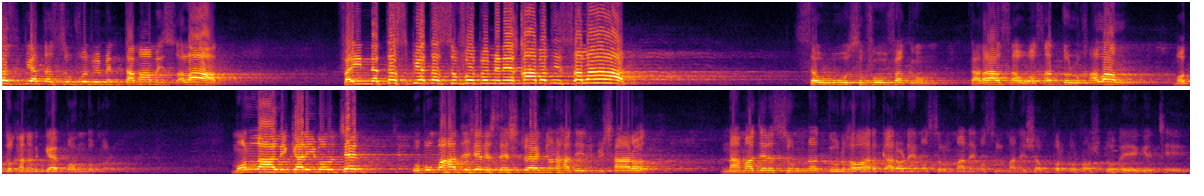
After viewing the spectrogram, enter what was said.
তাসবিয়াতাস সুফুফ মিন তামামিস সালাত, ফাইন্না তাসবিয়াতাস সুফুফ মিন ইকামাতিস সালাত সাওয়ু সুফুফাকুম মধ্যখানের গ্যাপ বন্ধ করো। মোল্লা আলী কারি বলছেন উপমহাদেশের শ্রেষ্ঠ একজন হাদিস বিশারদ। নামাজের সুন্নত দূর হওয়ার কারণে মুসলমানে মুসলমানের সম্পর্ক নষ্ট হয়ে গেছে।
